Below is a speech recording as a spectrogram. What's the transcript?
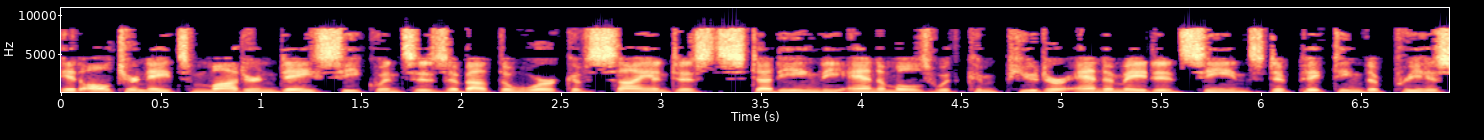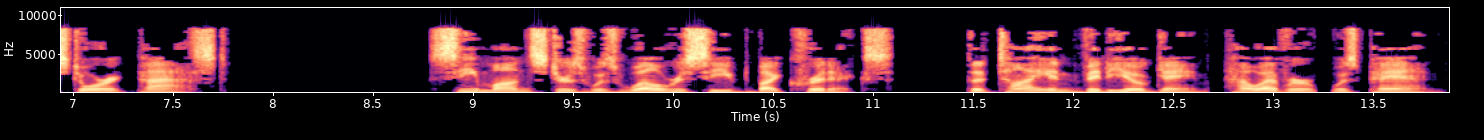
It alternates modern-day sequences about the work of scientists studying the animals with computer-animated scenes depicting the prehistoric past. Sea Monsters was well received by critics. The tie-in video game, however, was panned.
